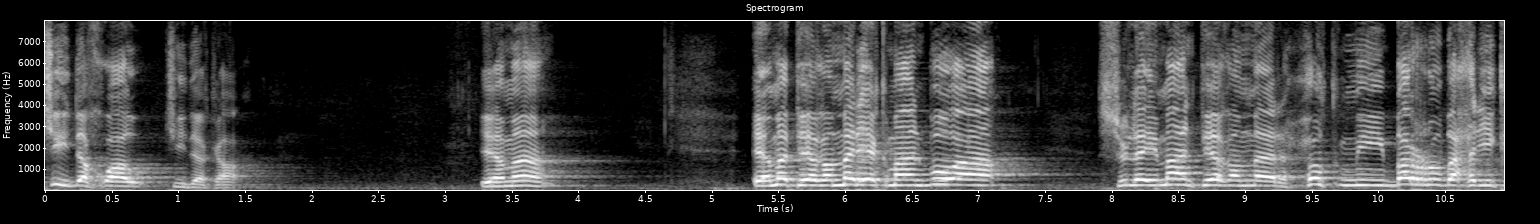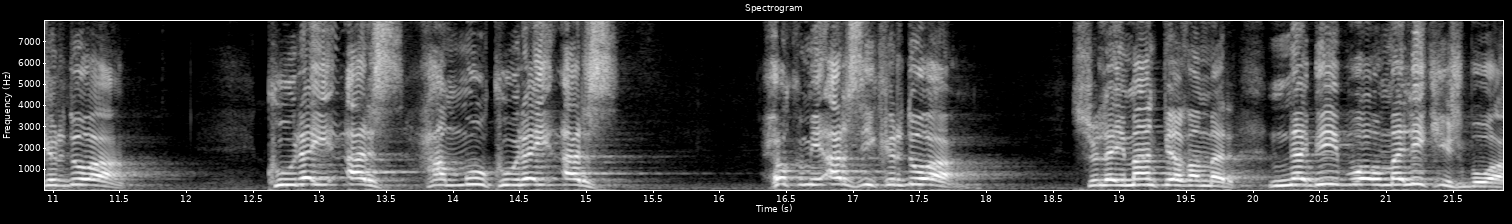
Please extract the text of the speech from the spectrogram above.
چی دەخوا و چی دەکا ئێمە ئێمە پێغەمبەرێکمان بووە سولەیمان پێغەمبەر حکمی بەڕ و بەحری کردووە کوورەی ئەرز هەموو کوورەی ئەرز حکمی ئەرزی کردووە سولەیمان پێغەمبەر نەبی بووە و مەلیکیش بووە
